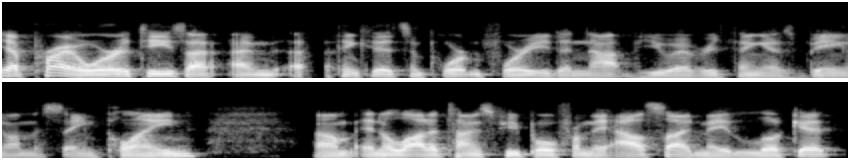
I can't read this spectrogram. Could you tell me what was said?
yeah, priorities. I, I'm, I think it's important for you to not view everything as being on the same plane. Um, and a lot of times, people from the outside may look at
